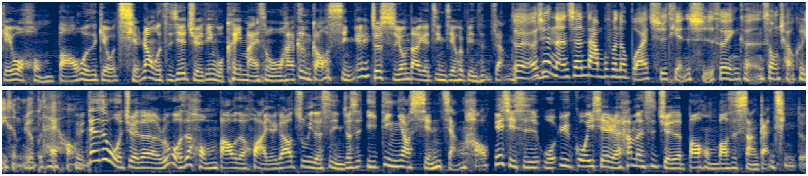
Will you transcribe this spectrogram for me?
给我红包或者是给我钱，让我直接决定我可以买什么，我还更高兴。哎，就使用到一个境界会变成这样子。对，而且男生大部分都不爱吃甜食，所以你可能送巧克力什么就不太好。对，但是我觉得如果是红包的话，有一个要注意的事情就是一定要先讲好，因为其实我遇过一些人，他们是觉得包红包是伤感情的，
